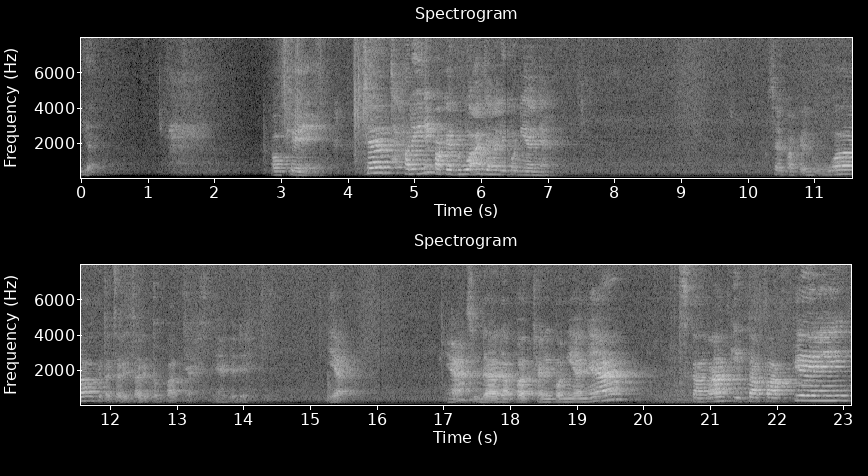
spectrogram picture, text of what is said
Iya. Oke. Saya hari ini pakai dua aja helikonianya. Saya pakai dua, kita cari-cari tempatnya. Ini aja deh. Ya. Ya, sudah dapat helikonianya. Sekarang kita pakai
